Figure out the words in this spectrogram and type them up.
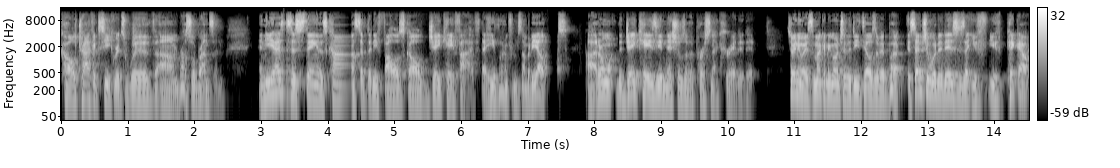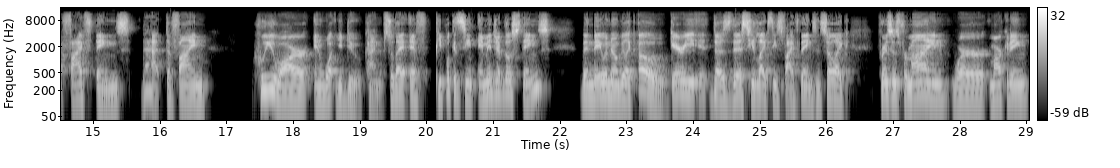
called Traffic Secrets with um, Russell Brunson. And he has this thing, this concept that he follows called JK5 that he learned from somebody else. Uh, I don't want the JK is the initials of the person that created it. So, anyways, I'm not going to go into the details of it, but essentially what it is is that you you pick out five things that define who you are and what you do, kind of, so that if people can see an image of those things, then they would know, be like, oh, Gary does this. He likes these five things. And so, like, for instance, for mine, were marketing,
